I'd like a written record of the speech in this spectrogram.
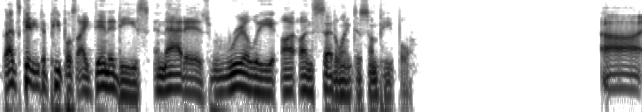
that's getting to people's identities, and that is really uh, unsettling to some people. Uh,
